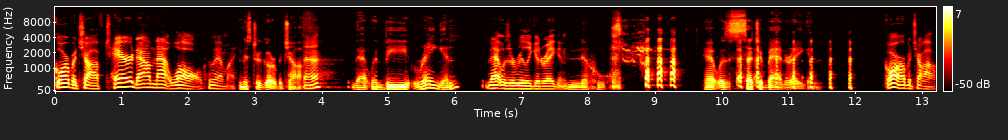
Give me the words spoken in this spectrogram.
Gorbachev, tear down that wall. Who am I? Mr. Gorbachev. Huh? That would be Reagan. That was a really good Reagan. No. that was such a bad Reagan. Gorbachev.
